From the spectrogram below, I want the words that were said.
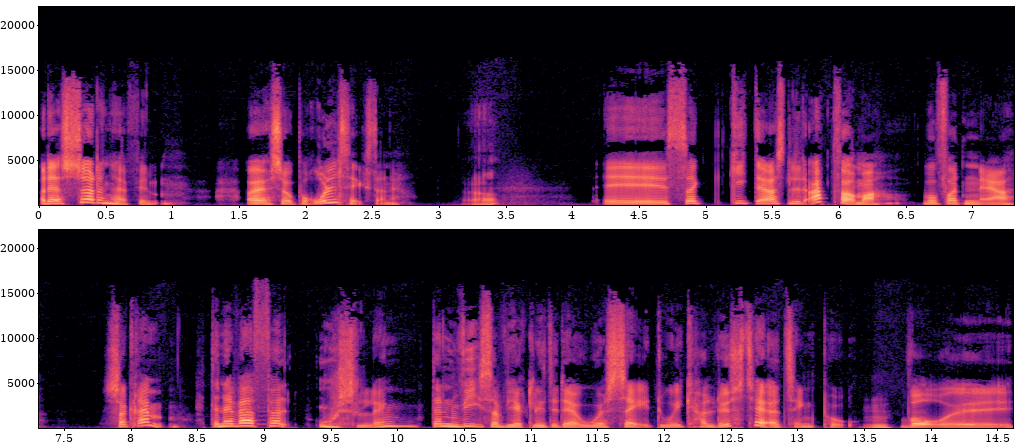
Og da jeg så den her film, og jeg så på rulleteksterne, Ja. Øh, så gik det også lidt op for mig, hvorfor den er så grim. Den er i hvert fald usel, ikke? Den viser virkelig det der USA, du ikke har lyst til at tænke på. Mm. Hvor øh,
